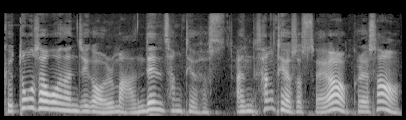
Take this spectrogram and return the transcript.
교통사고 난 지가 얼마 안 된 상태였었, 안, 상태였었어요. 그래서,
